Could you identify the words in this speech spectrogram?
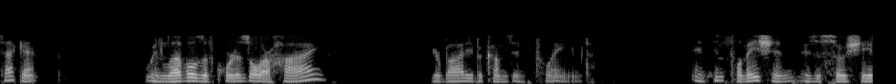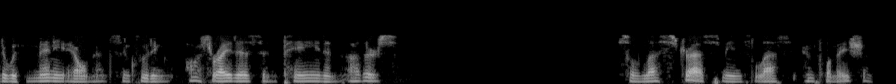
Second, when levels of cortisol are high, your body becomes inflamed. And inflammation is associated with many ailments, including arthritis and pain and others. So less stress means less inflammation.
